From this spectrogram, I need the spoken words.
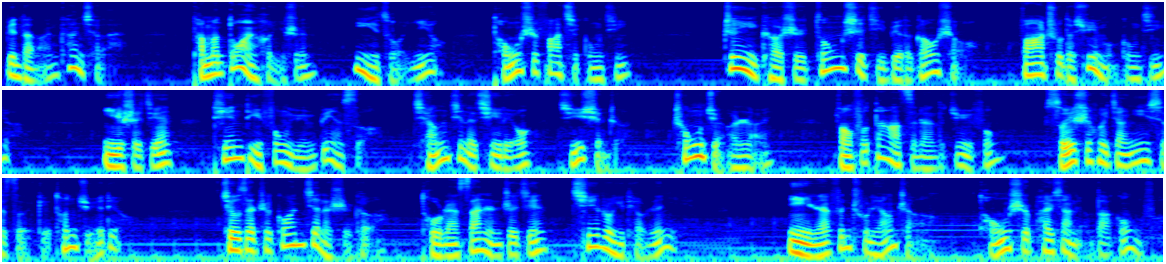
变得难看起来。他们断喝一声，一左一右同时发起攻击。这可是宗师级别的高手发出的迅猛攻击啊！一时间，天地风云变色，强劲的气流急旋着冲卷而来，仿佛大自然的飓风，随时会将伊西斯给吞绝掉。就在这关键的时刻，突然三人之间切入一条人影，一人分出两掌，同时拍向两大供奉。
